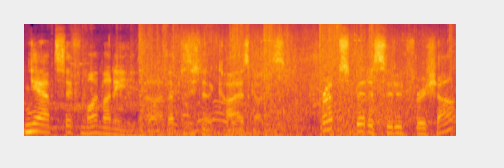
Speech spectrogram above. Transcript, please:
Yeah, I have to say for my money, uh, that position that Kaya's got is perhaps better suited for a sharp.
